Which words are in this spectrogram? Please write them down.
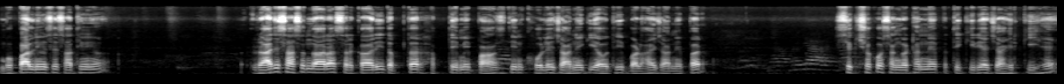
भोपाल न्यूज़ से साथियों राज्य शासन द्वारा सरकारी दफ्तर हफ़्ते में पाँच दिन खोले जाने की अवधि बढ़ाए जाने पर शिक्षकों संगठन ने प्रतिक्रिया ज़ाहिर की है।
